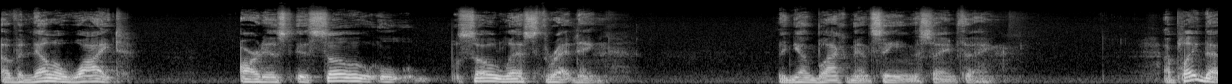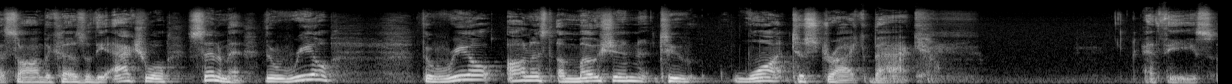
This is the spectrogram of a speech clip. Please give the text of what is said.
a vanilla white artist is so so less threatening young black men singing the same thing. I played that song because of the actual sentiment, the real the real honest emotion to want to strike back at these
